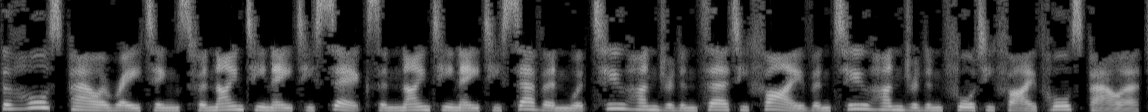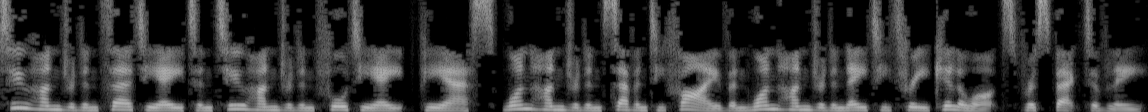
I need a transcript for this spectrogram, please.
The horsepower ratings for 1986 and 1987 were 235 and 245 horsepower, 238 and 248 PS, 175 and 183 kilowatts, respectively.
